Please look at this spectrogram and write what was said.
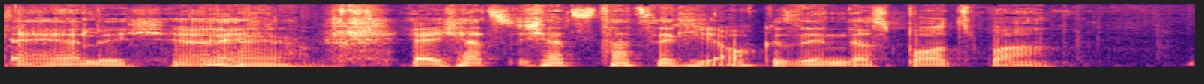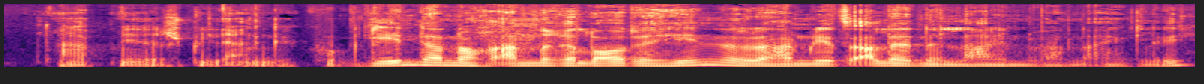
ja herrlich, herrlich. Ja, ja. ja ich hatte es ich tatsächlich auch gesehen, der Sportsbar. Hab mir das Spiel angeguckt. Gehen da noch andere Leute hin oder haben die jetzt alle eine Leinwand eigentlich?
